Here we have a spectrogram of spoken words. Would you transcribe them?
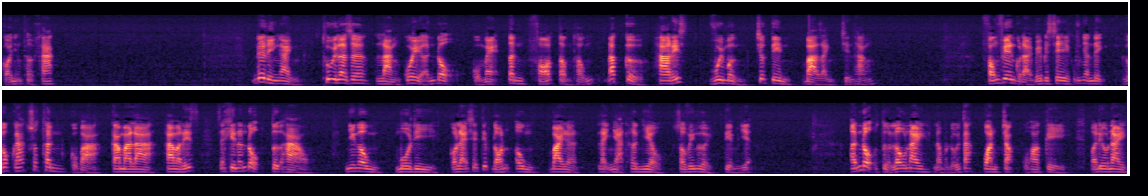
có những thời khác. Đây là hình ảnh Thui Laser, làng quê ở Ấn Độ của mẹ tân Phó Tổng thống đắc cử Harris vui mừng trước tin bà giành chiến thắng. Phóng viên của đài BBC cũng nhận định gốc gác xuất thân của bà Kamala Harris sẽ khiến Ấn Độ tự hào, nhưng ông Modi có lẽ sẽ tiếp đón ông Biden lạnh nhạt hơn nhiều so với người tiềm nhiệm. Ấn Độ từ lâu nay là một đối tác quan trọng của Hoa Kỳ và điều này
